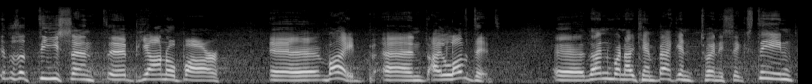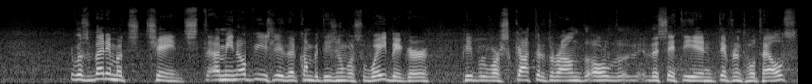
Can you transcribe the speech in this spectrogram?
it was a decent uh, piano bar vibe, and I loved it. Uh, then when I came back in 2016, it was very much changed. I mean, obviously the competition was way bigger. People were scattered around all the, the city in different hotels,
